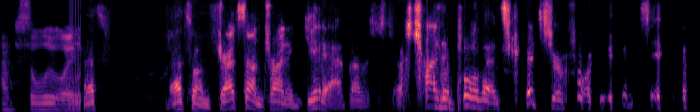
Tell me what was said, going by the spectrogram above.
Absolutely. That's that's what I'm that's what I'm trying to get at. But I was just I was trying to pull that scripture for you too.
